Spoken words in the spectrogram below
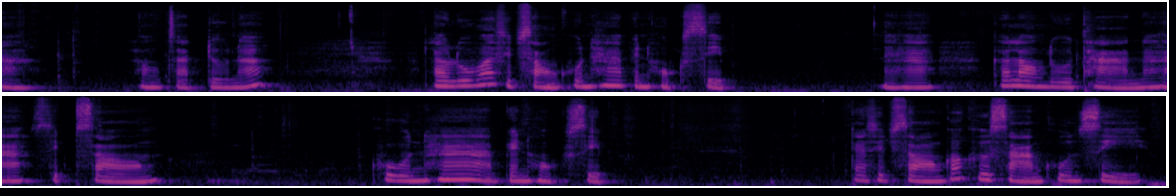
ค่ะ ลองจัดดูนะ เรารู้ว่า 12คูณ5เป็น 60 นะคะก็ลองดูฐานนะคะ12 คูณ 5 เป็น 60 แต่ 12 ก็คือ 3 คูณ 4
